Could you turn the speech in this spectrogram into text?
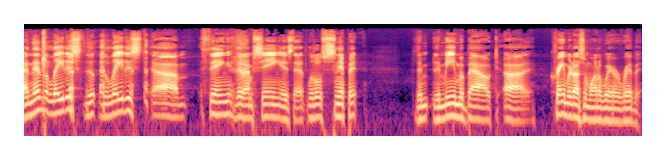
And then the latest, the, the latest um, thing that I'm seeing is that little snippet, the the meme about uh, Kramer doesn't want to wear a ribbon.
